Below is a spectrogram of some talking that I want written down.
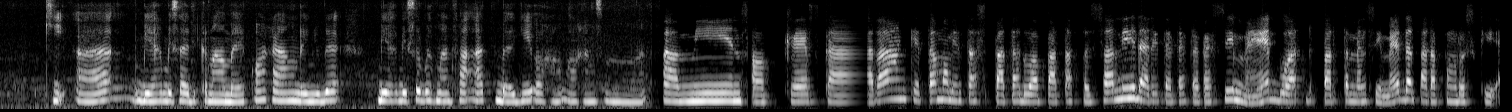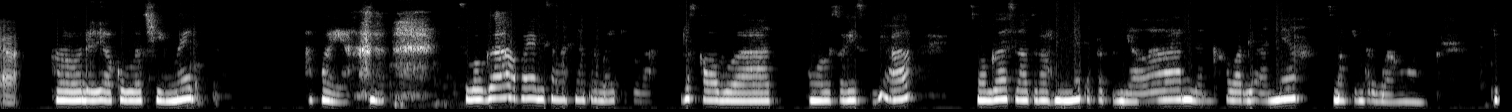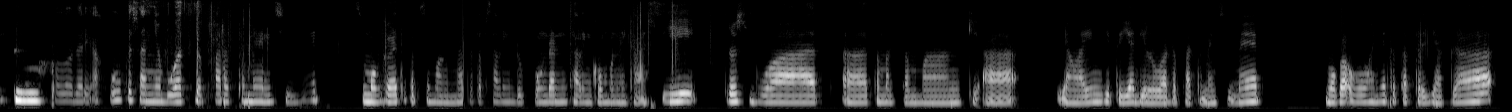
KIA biar bisa dikenal banyak orang dan juga biar bisa bermanfaat bagi orang-orang semua. Amin. Oke, sekarang kita mau minta sepatah dua patah pesan nih dari teteh-teteh Simed buat Departemen Simed dan para pengurus KIA. Kalau dari aku buat Simed, apa ya? semoga apa yang bisa ngasih yang terbaik itulah terus kalau buat pengurus Rizki A semoga silaturahminya tetap berjalan dan kekeluargaannya semakin terbangun gitu kalau dari aku pesannya buat departemen Simet semoga tetap semangat tetap saling dukung dan saling komunikasi. Terus buat uh, teman-teman KIA yang lain gitu ya di luar departemen Simet semoga ukhuwahnya tetap terjaga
